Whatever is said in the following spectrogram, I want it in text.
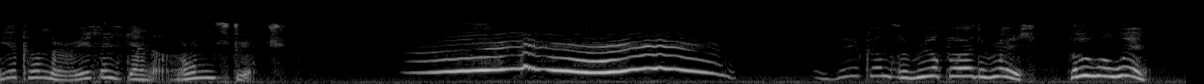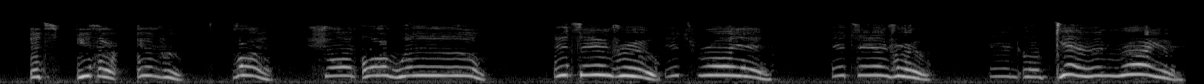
here come the racers down the home stretch. And here comes the real part of the race. Who will win? It's either Andrew, Ryan, Sean, or Will. It's Andrew. It's Ryan. It's Andrew. And again, Ryan.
